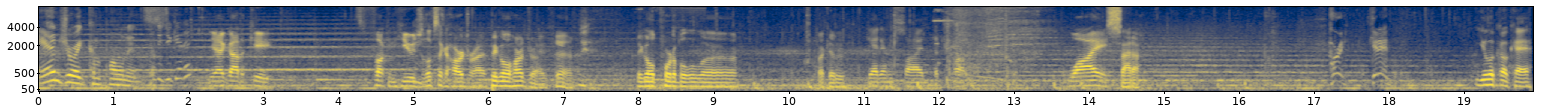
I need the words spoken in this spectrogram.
Android components? Did you get it? Yeah, I got the key. It's fucking huge. It looks like a hard drive. Big old hard drive, yeah. Big old portable, uh, fucking Get inside the truck. Why? SATA. Hurry, get in. You look okay.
